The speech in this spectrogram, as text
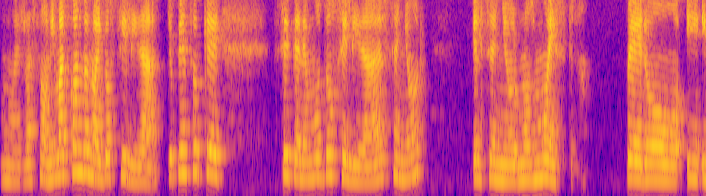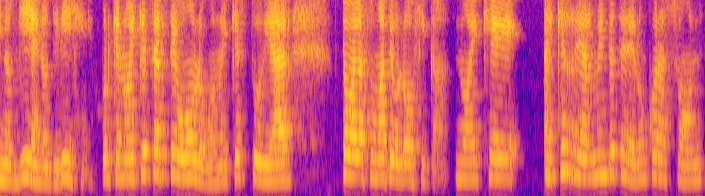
no es razón, y más cuando no hay docilidad. Yo pienso que si tenemos docilidad al Señor, el Señor nos muestra pero y, nos guía y nos dirige, porque no hay que ser teólogo, no hay que estudiar toda la suma teológica, no hay que, hay que realmente tener un corazón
